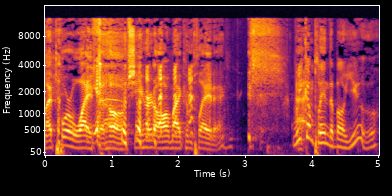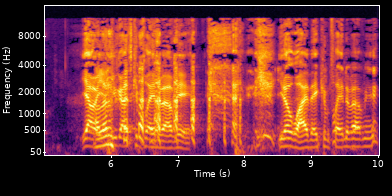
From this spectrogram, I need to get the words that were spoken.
my poor wife yeah. at home, she heard all my complaining. We uh, complained about you. Yeah, well, you guys complained about me. you know why they complained about me?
